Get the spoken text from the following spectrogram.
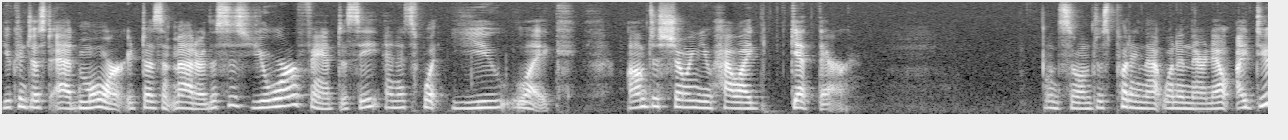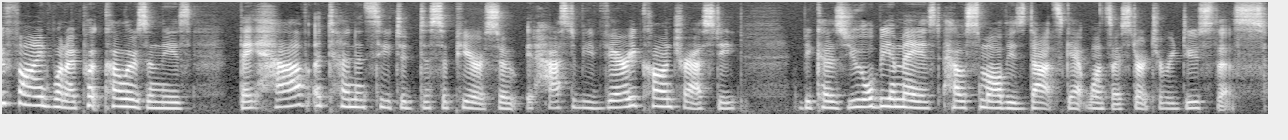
you can just add more. It doesn't matter. This is your fantasy and it's what you like. I'm just showing you how I get there. And so I'm just putting that one in there. Now, I do find when I put colors in these, they have a tendency to disappear. So it has to be very contrasty because you will be amazed how small these dots get once I start to reduce this.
